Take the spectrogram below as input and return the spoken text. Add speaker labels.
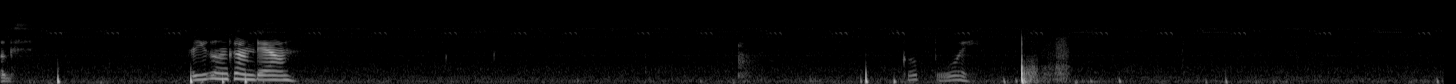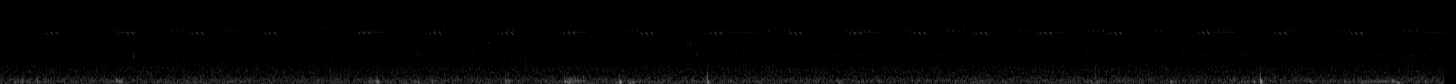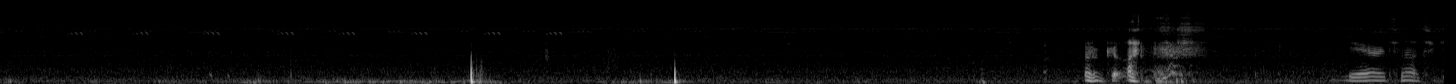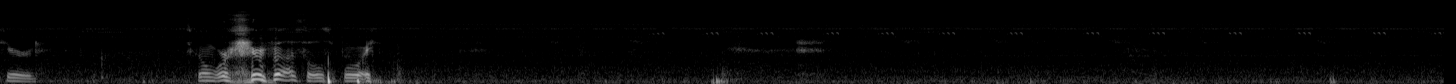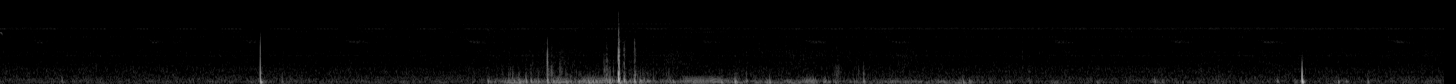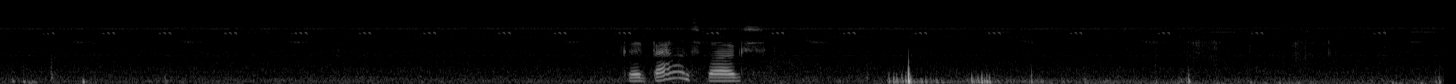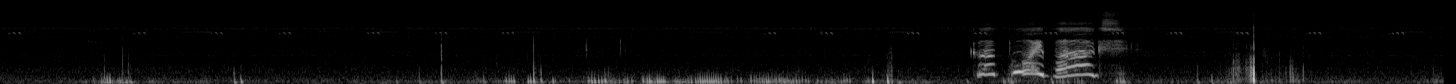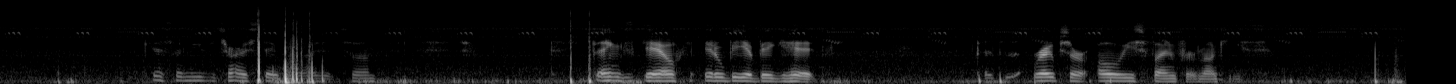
Speaker 1: bugs. Are you gonna come down? Good boy. Oh god. yeah, it's not secured. It's gonna work your muscles, boy. Good balance, bugs. Good boy, Bugs. Guess I need to try to stabilize it some. Thanks, Gail. It'll be a big hit. Ropes are always fun for monkeys.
